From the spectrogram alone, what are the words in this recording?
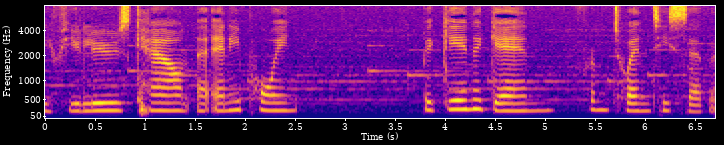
If you lose count at any point, begin again from 27.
